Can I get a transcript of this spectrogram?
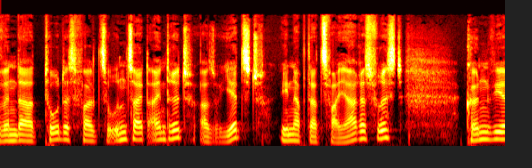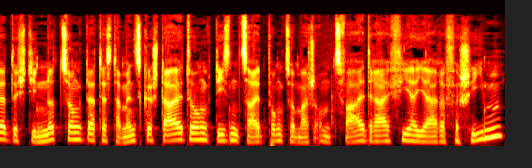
wenn der Todesfall zur Unzeit eintritt, also jetzt innerhalb der Zwei-Jahresfrist, können wir durch die Nutzung der Testamentsgestaltung diesen Zeitpunkt zum Beispiel um zwei, drei, vier Jahre verschieben.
